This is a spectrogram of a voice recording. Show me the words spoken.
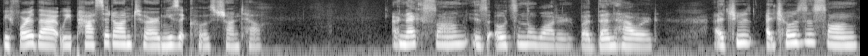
before that, we pass it on to our music host, Chantel. Our next song is Oats in the Water by Ben Howard. I choose I chose this song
